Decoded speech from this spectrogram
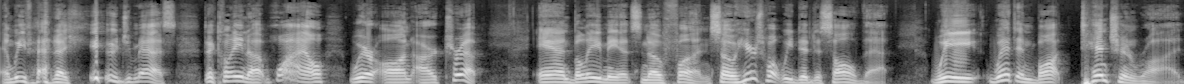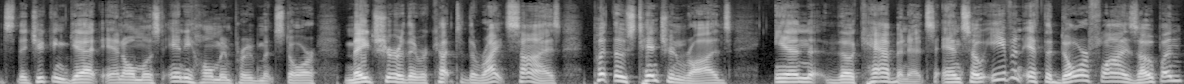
and we've had a huge mess to clean up while we're on our trip. And believe me, it's no fun. So here's what we did to solve that. We went and bought tension rods that you can get in almost any home improvement store, made sure they were cut to the right size, put those tension rods in the cabinets. And so even if the door flies open,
